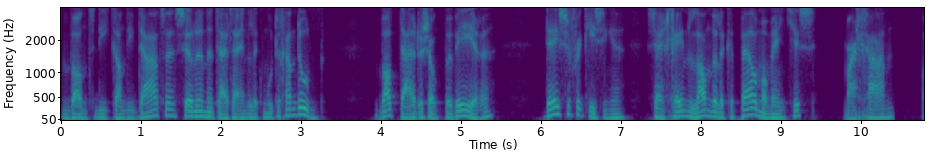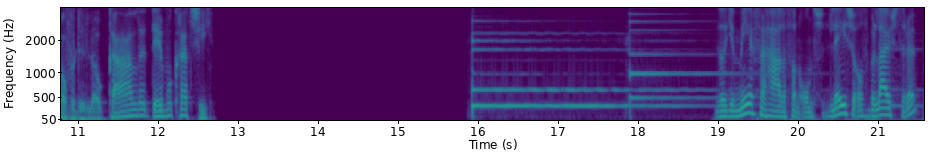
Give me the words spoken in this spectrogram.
Want die kandidaten zullen het uiteindelijk moeten gaan doen. Wat duiders ook beweren, deze verkiezingen zijn geen landelijke pijlmomentjes, maar gaan over de lokale democratie. Wil je meer verhalen van ons lezen of beluisteren?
